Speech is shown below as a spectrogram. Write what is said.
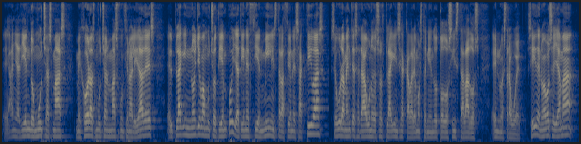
eh, añadiendo muchas más mejoras, muchas más funcionalidades. El plugin no lleva mucho tiempo, ya tiene 100.000 instalaciones activas. Seguramente será uno de esos plugins que acabaremos teniendo todos instalados en nuestra web. Sí, de nuevo se llama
